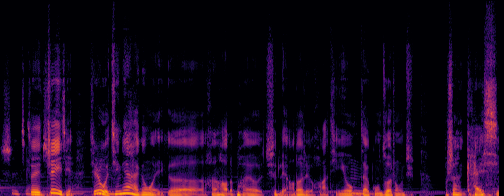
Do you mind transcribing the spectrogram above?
是这样，所以这一点，其实我嗯今天还跟我一个很好的朋友去聊到这个话题，因为我们在嗯工作中去不是很开心，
